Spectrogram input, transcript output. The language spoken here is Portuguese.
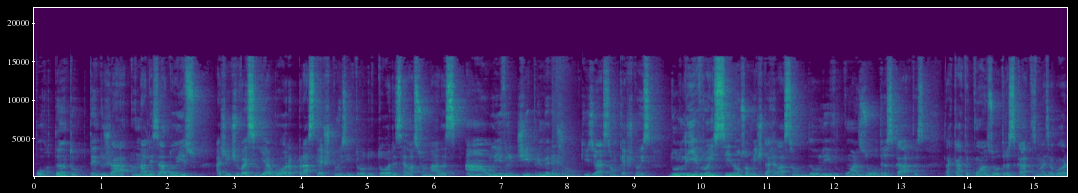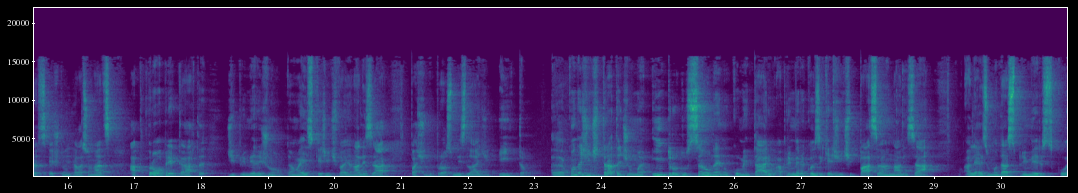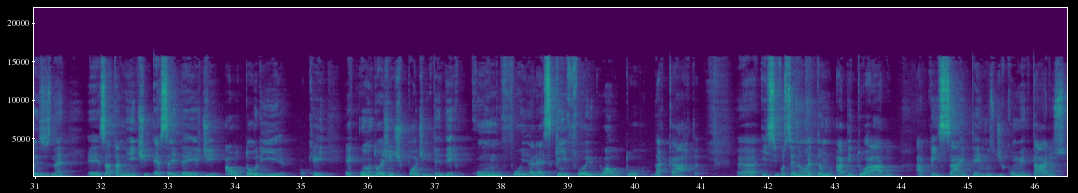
Portanto, tendo já analisado isso, a gente vai seguir agora para as questões introdutórias relacionadas ao livro de 1 João, que já são questões do livro em si, não somente da relação do livro com as outras cartas, da carta com as outras cartas, mas agora as questões relacionadas à própria carta de 1 João. Então é isso que a gente vai analisar a partir do próximo slide, então. Ah, quando a gente trata de uma introdução né, no comentário, a primeira coisa que a gente passa a analisar, aliás, uma das primeiras coisas, né, é exatamente essa ideia de autoria, ok? É quando a gente pode entender como foi, aliás, quem foi o autor da carta. Uh, e se você não é tão habituado a pensar em termos de comentários,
